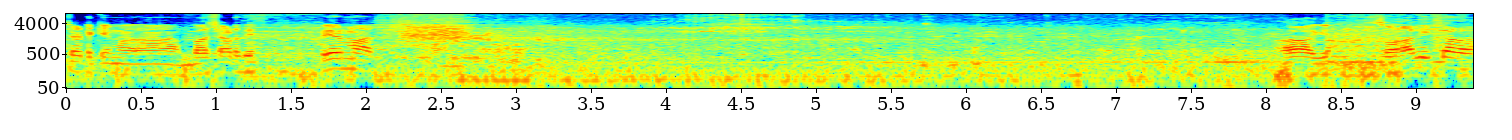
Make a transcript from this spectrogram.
ਝਟਕੇ ਮਾਰਾਂ। ਬਸ ਛੱਡ ਦੇ। ਫੇਰ ਮਾਰ। ਆ ਗਿਆ। ਸੋਨਾ ਲਿਖਾ ਦਾ।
